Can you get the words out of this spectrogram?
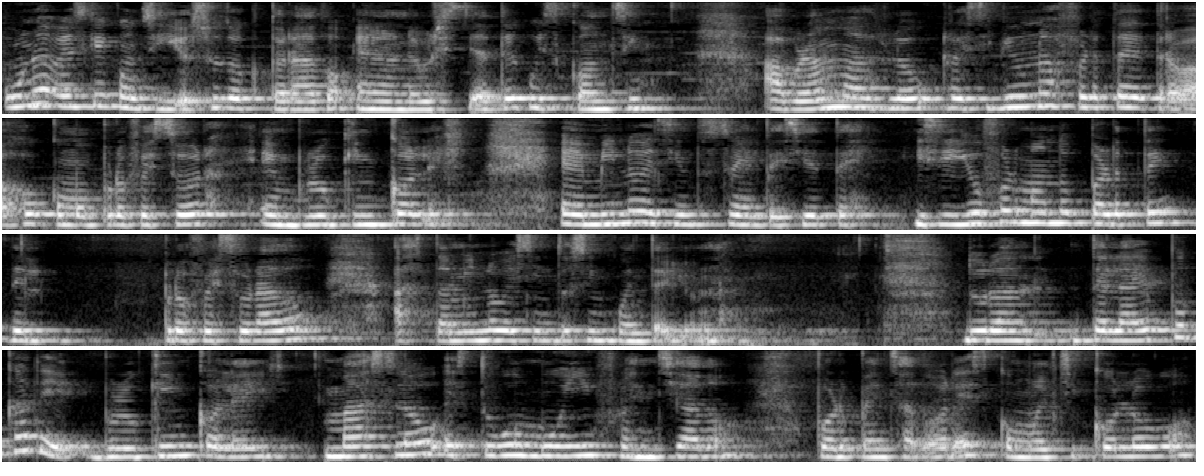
Una vez que consiguió su doctorado en la Universidad de Wisconsin, Abraham Maslow recibió una oferta de trabajo como profesor en Brooklyn College en 1937 y siguió formando parte del profesorado hasta 1951. Durante la época de Brooklyn College, Maslow estuvo muy influenciado por pensadores como el psicólogo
